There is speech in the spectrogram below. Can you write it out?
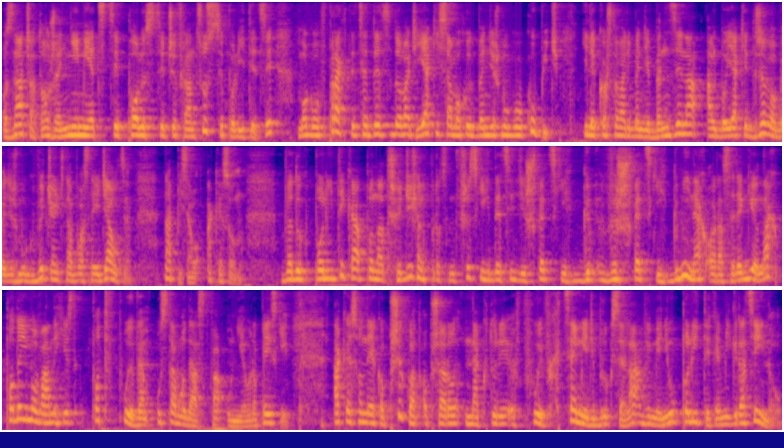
Oznacza to, że niemieccy, polscy czy francuscy politycy mogą w praktyce decydować, jaki samochód będziesz mógł kupić, ile kosztować będzie benzyna albo jakie drzewo będziesz mógł wyciąć na własnej działce, napisał Akeson. Według polityka ponad 60% wszystkich decyzji szwedzkich, w szwedzkich gminach oraz regionach podejmowanych jest pod wpływem ustawodawstwa Unii Europejskiej. Akeson jako przykład obszaru, na który wpływ chce mieć Bruksela, wymienił politykę migracyjną.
